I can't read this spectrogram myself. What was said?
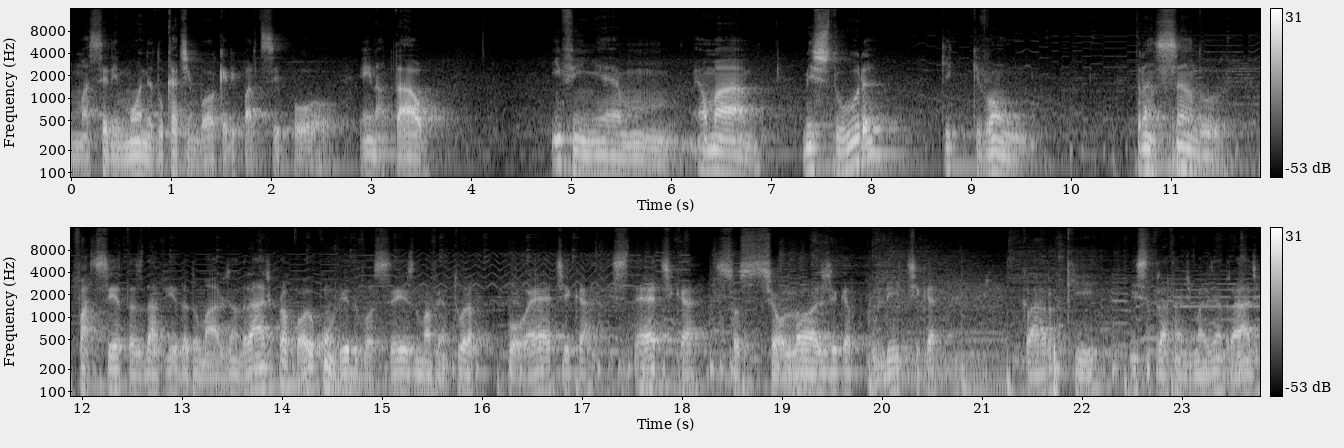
uma cerimônia do catimbó que ele participou em Natal. Enfim, é, é uma mistura que, que vão trançando facetas da vida do Mário de Andrade, para a qual eu convido vocês numa aventura poética, estética, sociológica, política. Claro que, em se tratando de Mário de Andrade,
